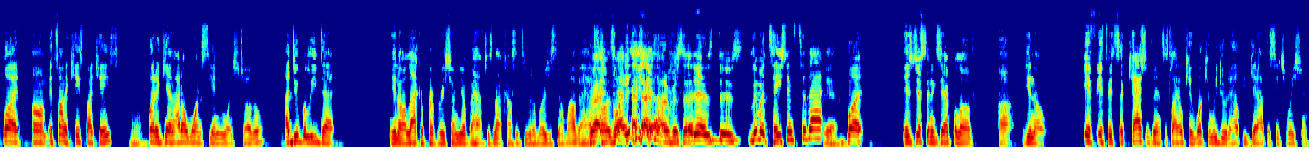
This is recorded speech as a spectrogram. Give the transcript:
but um, it's on a case by case. Mm. But again, I don't want to see anyone struggle. I do believe that, you know, a lack of preparation on your behalf does not constitute an emergency on my behalf. So it's like, you know, 100%. there's there's limitations to that. Yeah. But it's just an example of, uh, you know, if if it's a cash advance, it's like, okay, what can we do to help you get out of the situation?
